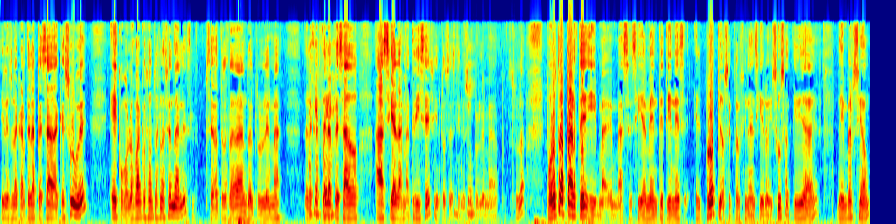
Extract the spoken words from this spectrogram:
tienes una cartera pesada que sube, y como los bancos son transnacionales, se va trasladando el problema de la cartera afuera. pesado hacia las matrices y entonces tienes Sí. un problema por otro lado. Por otra parte, y ma- más sencillamente, tienes el propio sector financiero y sus actividades de inversión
